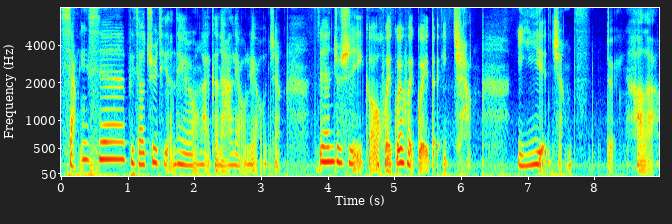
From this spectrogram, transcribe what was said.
想一些比较具体的内容来跟大家聊聊。这样，今天就是一个回归回归的一场一夜这样子，对，好啦，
